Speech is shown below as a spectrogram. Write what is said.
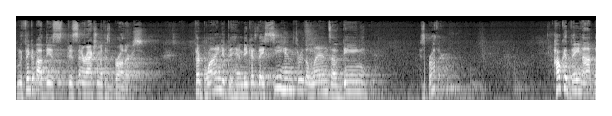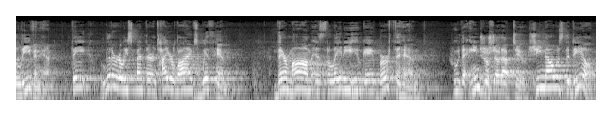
When we think about this, this interaction with his brothers, they're blinded to him because they see him through the lens of being his brother. How could they not believe in him? They literally spent their entire lives with him. Their mom is the lady who gave birth to him, who the angel showed up to. She knows the deal.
